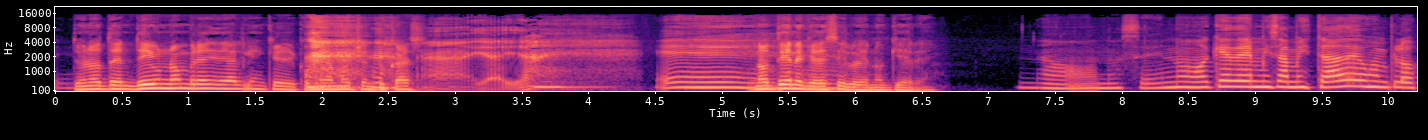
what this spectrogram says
Sí. ¿Tú no te di un nombre de alguien que comía mucho en tu casa? Ay, ay, ay. Eh, No tiene que decirlo si no quiere. No, no sé. No, es que de mis amistades, por ejemplo,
